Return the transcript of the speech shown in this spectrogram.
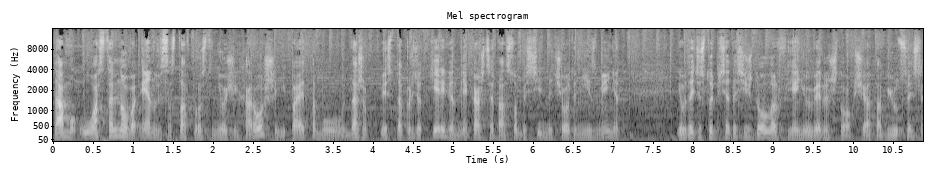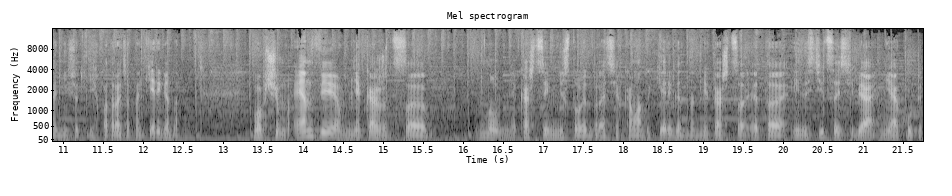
Там у остального Envy состав просто не очень хороший, и поэтому даже если туда придет Керриган, мне кажется, это особо сильно чего-то не изменит. И вот эти 150 тысяч долларов, я не уверен, что вообще отобьются, если они все-таки их потратят на Керригана. В общем, Envy, мне кажется, ну, мне кажется, им не стоит брать всех в команду Керригана. Мне кажется, эта инвестиция себя не окупит.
